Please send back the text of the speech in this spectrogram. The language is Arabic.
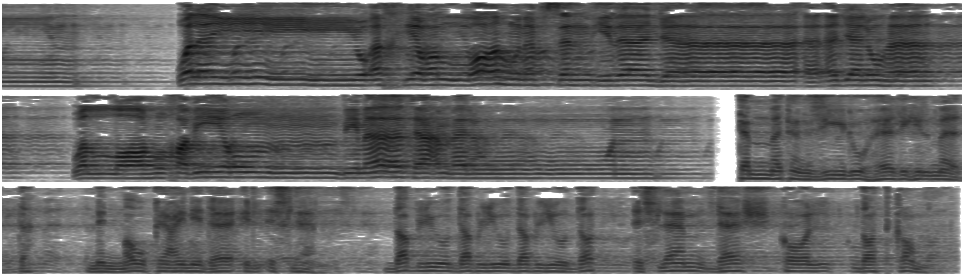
ولن يؤخر الله نفسا إذا جاء أجلها والله خبير بما تعملون. تم تنزيل هذه المادة من موقع نداء الإسلام www.islam-call.com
